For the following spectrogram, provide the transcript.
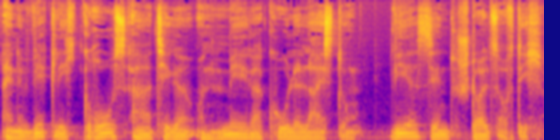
Eine wirklich großartige und mega coole Leistung. Wir sind stolz auf dich.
